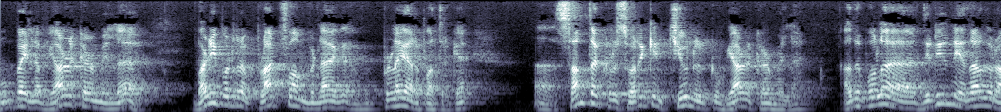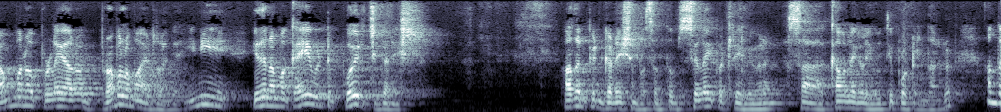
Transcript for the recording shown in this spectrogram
மும்பையில் வியாழக்கிழமையில் வழிபடுற பிளாட்ஃபார்ம் விநாயக பிள்ளையார் பார்த்துருக்கேன். சாந்தா குரூஸ் வரைக்கும் கியூன் இருக்கும் வியாழக்கிழமையில். அதுபோல் திடீர்னு ஏதாவது ஒரு அம்மனோ பிள்ளையாரோ பிரபலமாயிடுறாங்க. இனி இதை நம்ம கையை விட்டு போயிடுச்சு கணேஷ். அதன் பின் கணேசன் வசந்தும் சிலை பற்றிய விவரம் ச கவலைகளை ஒத்தி போட்டிருந்தார்கள். அந்த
